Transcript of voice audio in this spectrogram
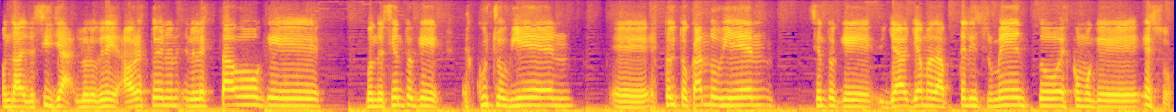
onda, decir, ya, lo logré, ahora estoy en, el estado que, donde siento que escucho bien, eh, estoy tocando bien, siento que ya, ya me adapté al instrumento, es como que eso.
